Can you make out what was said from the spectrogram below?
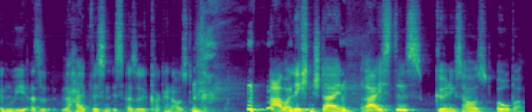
irgendwie, also Halbwissen ist also gar kein Ausdruck. Aber Liechtenstein, reichstes Königshaus Europa.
